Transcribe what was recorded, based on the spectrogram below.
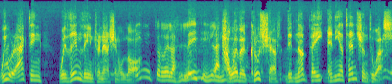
We were acting within the international law. However, Khrushchev did not pay any attention to us.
